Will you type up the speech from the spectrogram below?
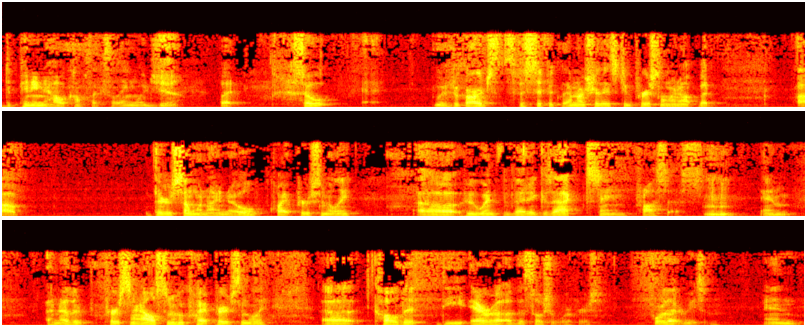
depending on how complex the language. Yeah. But so with regards specifically, I'm not sure that's too personal or not, but uh, there's someone I know quite personally uh, who went through that exact same process hmm and another person I also know quite personally uh, called it the era of the social workers for that reason. And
